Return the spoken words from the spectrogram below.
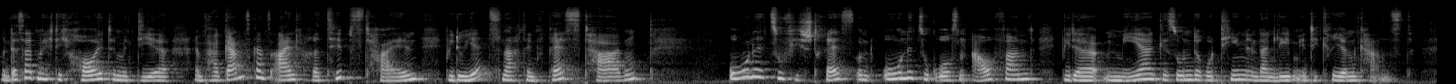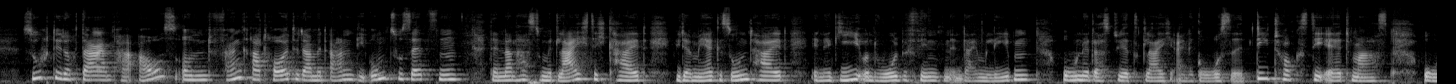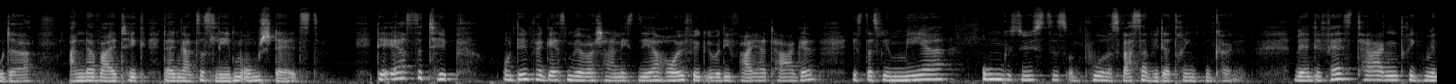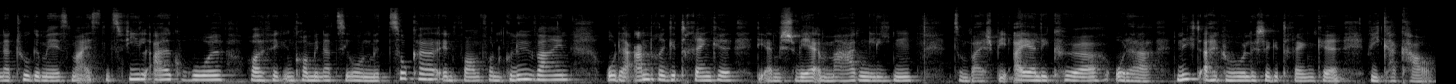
Und deshalb möchte ich heute mit dir ein paar ganz, ganz einfache Tipps teilen, wie du jetzt nach den Festtagen ohne zu viel Stress und ohne zu großen Aufwand wieder mehr gesunde Routinen in dein Leben integrieren kannst. Such dir doch da ein paar aus und fang gerade heute damit an, die umzusetzen, denn dann hast du mit Leichtigkeit wieder mehr Gesundheit, Energie und Wohlbefinden in deinem Leben, ohne dass du jetzt gleich eine große Detox-Diät machst oder anderweitig dein ganzes Leben umstellst. Der erste Tipp, und den vergessen wir wahrscheinlich sehr häufig über die Feiertage, ist, dass wir mehr ungesüßtes und pures Wasser wieder trinken können. Während der Festtagen trinken wir naturgemäß meistens viel Alkohol, häufig in Kombination mit Zucker in Form von Glühwein oder andere Getränke, die einem schwer im Magen liegen, zum Beispiel Eierlikör oder nicht alkoholische Getränke wie Kakao.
